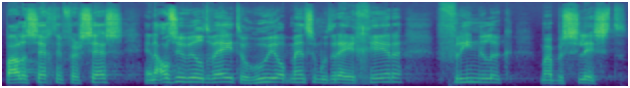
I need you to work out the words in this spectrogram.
Paulus zegt in vers 6, en als u wilt weten hoe je op mensen moet reageren, vriendelijk maar beslist.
